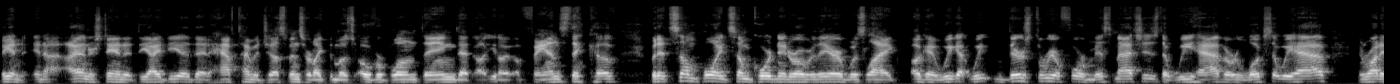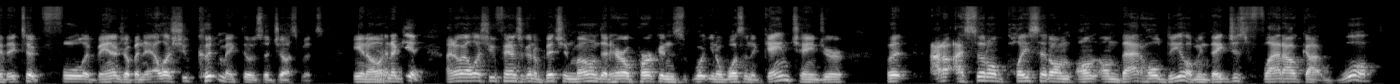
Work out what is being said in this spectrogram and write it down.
again, and I understand it. The idea that halftime adjustments are like the most overblown thing that uh, you know fans think of, but at some point, some coordinator over there was like, "Okay, we got we there's three or four mismatches that we have or looks that we have." And Roddy, they took full advantage of, and LSU couldn't make those adjustments. You know, yeah. and again, I know LSU fans are going to bitch and moan that Harold Perkins, you know, wasn't a game changer, but I, I still don't place it on, on on that whole deal. I mean, they just flat out got whooped,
